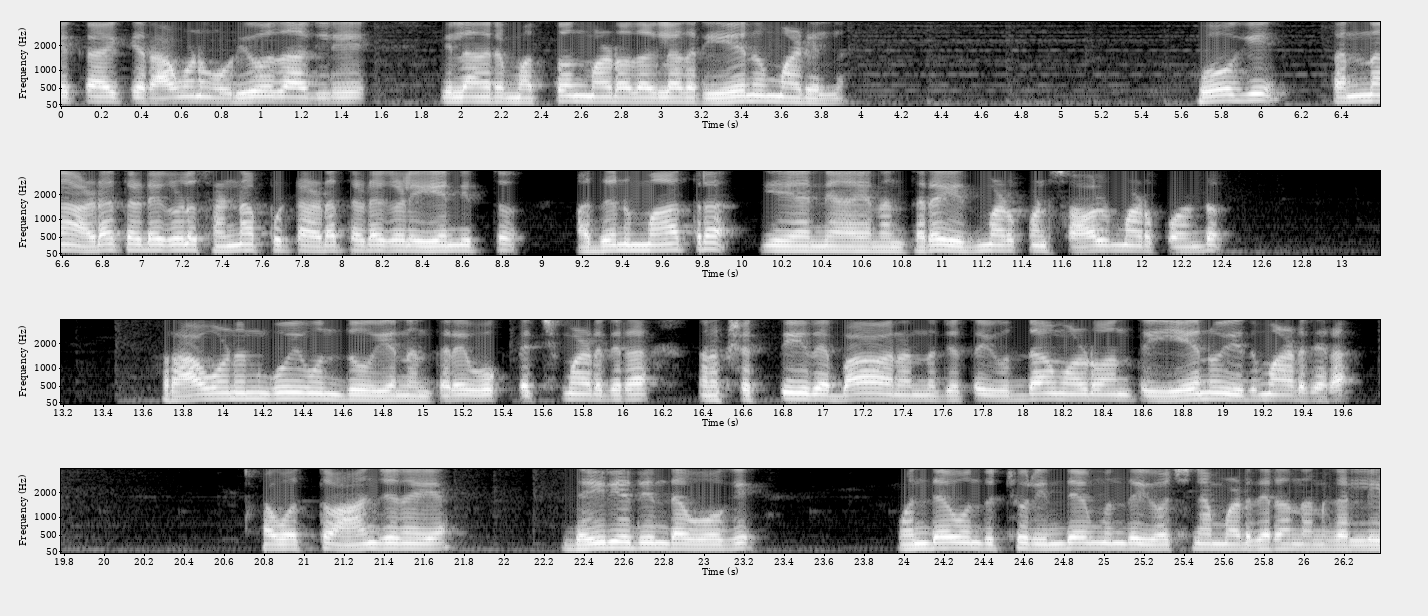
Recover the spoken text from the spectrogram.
ಏಕಾಏಕಿ ರಾವಣ ಹೊಡಿಯೋದಾಗಲಿ, ಇಲ್ಲಾಂದರೆ ಮತ್ತೊಂದು ಮಾಡೋದಾಗ್ಲಿ ಅದ್ರ ಏನೂ ಮಾಡಿಲ್ಲ. ಹೋಗಿ ತನ್ನ ಅಡೆತಡೆಗಳು, ಸಣ್ಣ ಪುಟ್ಟ ಅಡೆತಡೆಗಳು ಏನಿತ್ತು ಅದನ್ನು ಮಾತ್ರ ಏನ್ ಏನಂತಾರೆ ಇದು ಮಾಡ್ಕೊಂಡು ಸಾಲ್ವ್ ಮಾಡಿಕೊಂಡು ರಾವಣನಿಗೂ ಒಂದು ಏನಂತಾರೆ, ಹೋಗಿ ಟಚ್ ಮಾಡಿದಿರ, ನನಗೆ ಶಕ್ತಿ ಇದೆ, ಬಾ, ನನ್ನ ಜೊತೆ ಯುದ್ಧ ಮಾಡು ಅಂತ ಏನೂ ಇದು ಮಾಡಿದಿರ. ಅವತ್ತು ಆಂಜನೇಯ ಧೈರ್ಯದಿಂದ ಹೋಗಿ ಒಂದೇ ಒಂದು ಚೂರು ಹಿಂದೆ ಮುಂದೆ ಯೋಚನೆ ಮಾಡಿದಿರ, ನನಗಲ್ಲಿ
